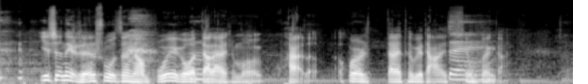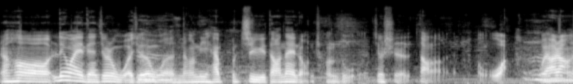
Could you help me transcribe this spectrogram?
一是那个人数增长不会给我带来什么快乐，或者带来特别大的兴奋感。然后另外一点就是，我觉得我的能力还不至于到那种程度，就是到了哇，我要让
